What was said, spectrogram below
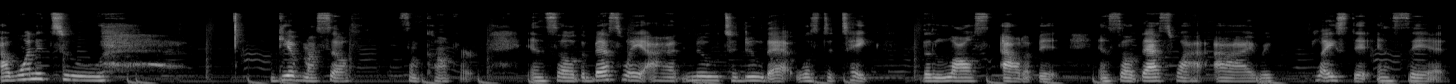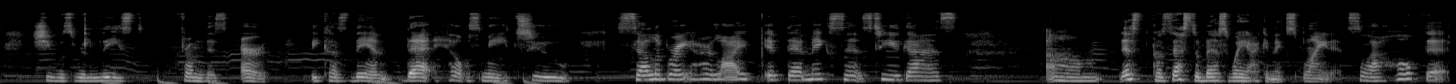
I wanted to give myself some comfort. And so the best way I knew to do that was to take the loss out of it. And so that's why I replaced it and said she was released from this earth because then that helps me to celebrate her life if that makes sense to you guys um that's because that's the best way i can explain it so i hope that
